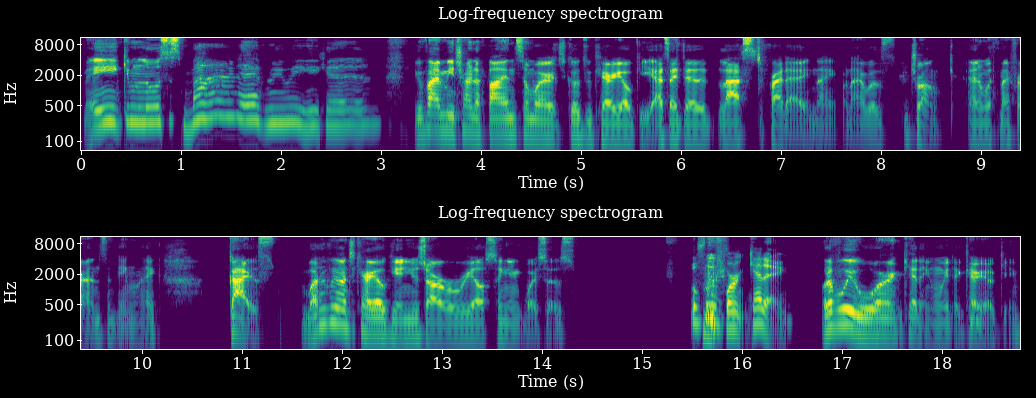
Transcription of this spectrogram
Make him lose his mind every weekend. You can find me trying to find somewhere to go do karaoke as i did last friday night when i was drunk and with my friends and being like guys what if we went to karaoke and used our real singing voices What If we weren't kidding. what if we weren't kidding when we did karaoke?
